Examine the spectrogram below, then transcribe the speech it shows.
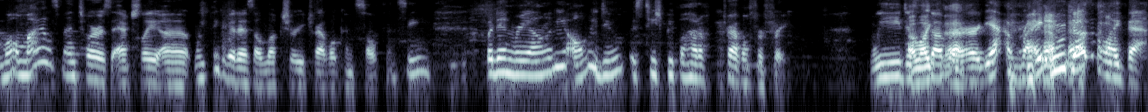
Well, Miles Mentor is actually uh, we think of it as a luxury travel consultancy, but in reality, all we do is teach people how to travel for free. We discovered, like yeah, right. who doesn't like that,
